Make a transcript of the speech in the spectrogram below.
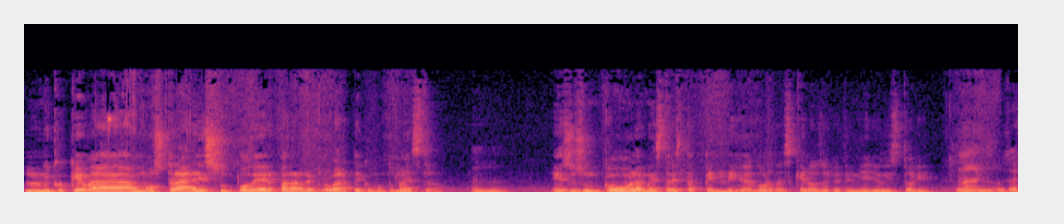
Lo único que va a mostrar es su poder para reprobarte como tu maestro. Eso es un, como la maestra esta pendeja gorda asquerosa que tenía yo de historia. Ay, no sé.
